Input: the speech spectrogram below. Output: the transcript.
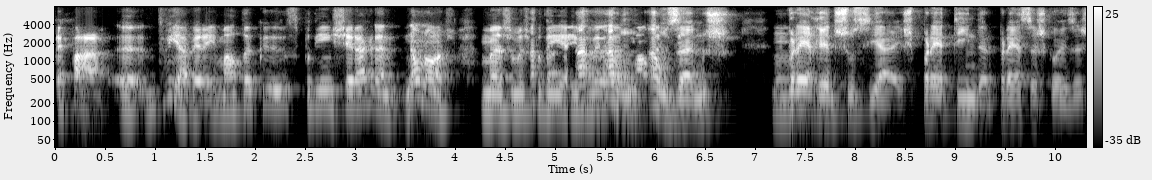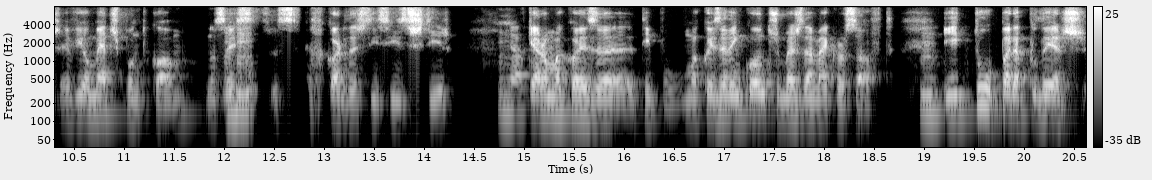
Epá, eh, devia haver aí malta que se podia encher à grande. Não nós, mas, mas podia Há, haver há um- malta. há uns anos, Hum. pré-redes sociais, pré-Tinder, pré-essas coisas, havia o Match.com, não sei Uhum. se, se recordas se isso existir, Que era uma coisa, tipo, uma coisa de encontros, mas da Microsoft. Hum. E tu, para poderes,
